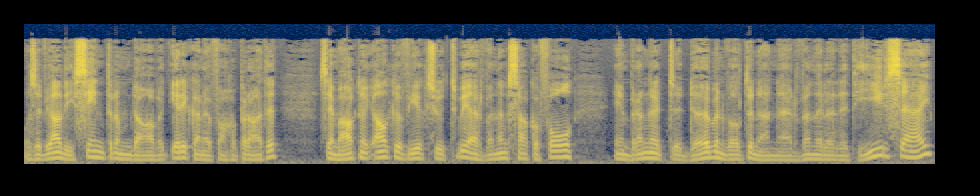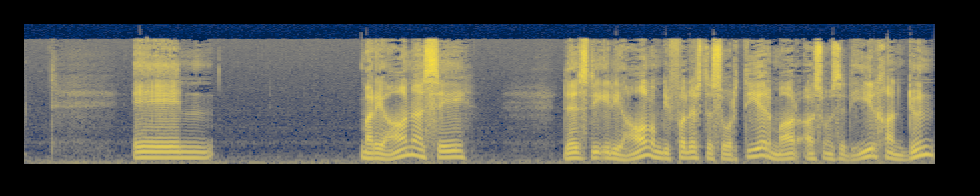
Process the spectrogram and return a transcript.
Ons het wel die sentrum daar wat Erika nou van gepraat het. Sy maak nou elke week so twee herwinningssakke vol en bring dit Durban wil toe dan herwin hulle dit hier sê hy. En Mariana sê dis die ideaal om die vullis te sorteer, maar as ons dit hier gaan doen,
